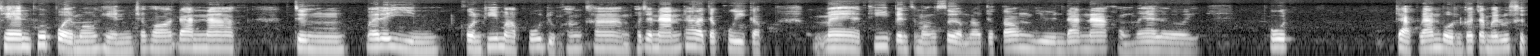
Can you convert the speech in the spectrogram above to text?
เช่นผู้ป่วยมองเห็นเฉพาะด้านหน้า จึงไม่ได้ยินคนที่มาพูดอยู่ข้างๆ เพราะฉะนั้นถ้าเราจะคุยกับแม่ที่เป็นสมองเสื่อมเราจะต้องยืนด้านหน้าของแม่เลย พูดจากด้านบนก็จะไม่รู้สึก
